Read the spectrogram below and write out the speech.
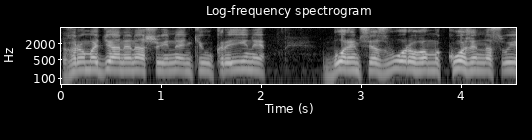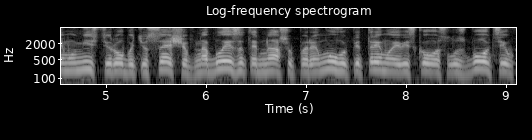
громадяни нашої неньки України. Боремося з ворогом. Кожен на своєму місці робить усе, щоб наблизити нашу перемогу, підтримує військовослужбовців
